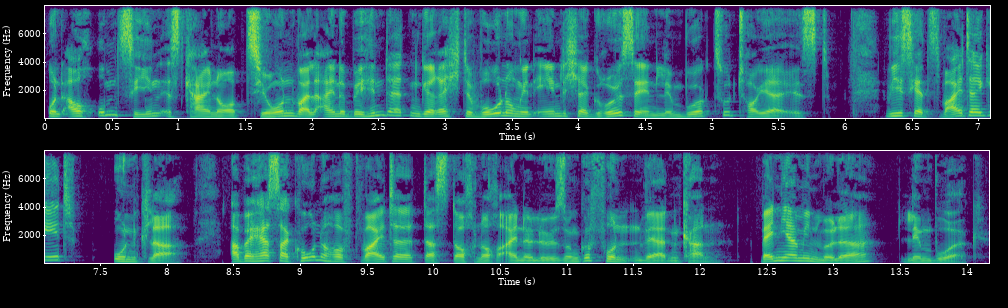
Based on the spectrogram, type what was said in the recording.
Und auch umziehen ist keine Option, weil eine behindertengerechte Wohnung in ähnlicher Größe in Limburg zu teuer ist. Wie es jetzt weitergeht? Unklar. Aber Herr Saccone hofft weiter, dass doch noch eine Lösung gefunden werden kann. Benjamin Müller, Limburg.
